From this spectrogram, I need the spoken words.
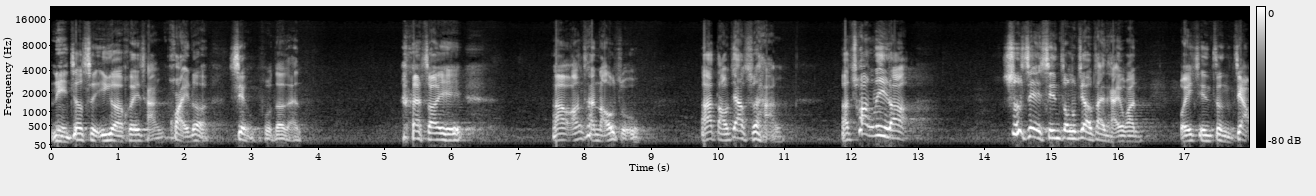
你就是一个非常快乐、幸福的人，所以。啊，王禅老祖，啊，导驾慈航，啊，创立了世界新宗教在台湾，唯心正教。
